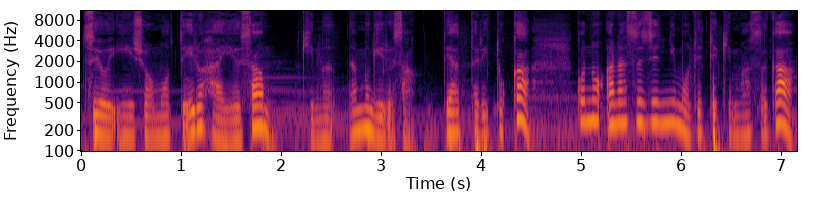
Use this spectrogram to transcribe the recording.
強い印象を持っている俳優さん、キム・ナムギルさんであったりとかこのあらすじにも出てきますが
